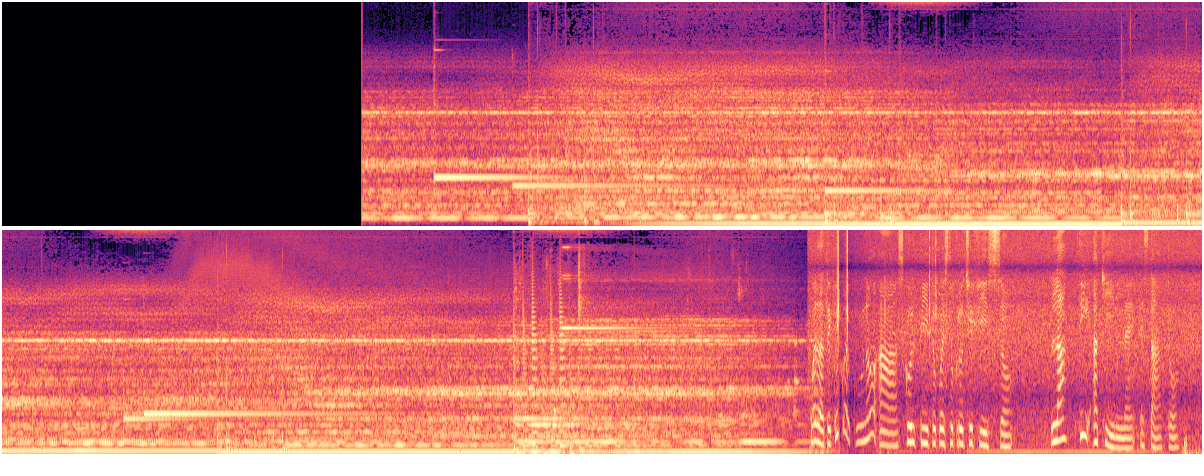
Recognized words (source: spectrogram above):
Guardate, qui qualcuno ha scolpito questo crocefisso. Latti Achille è stato,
